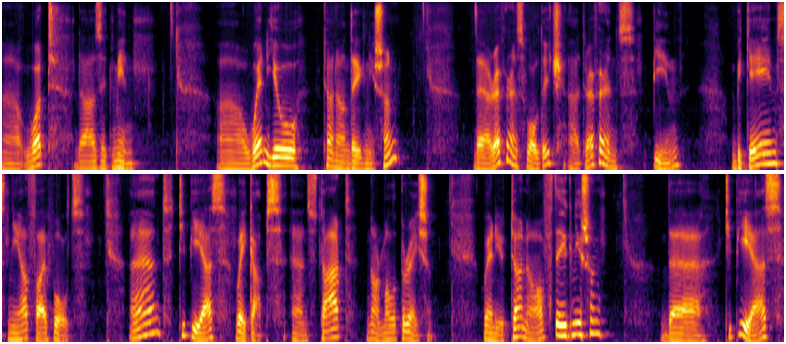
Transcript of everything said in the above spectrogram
Uh, what does it mean? Uh, when you turn on the ignition, the reference voltage at reference pin becomes near 5 volts and TPS wake up and start normal operation. When you turn off the ignition, the TPS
